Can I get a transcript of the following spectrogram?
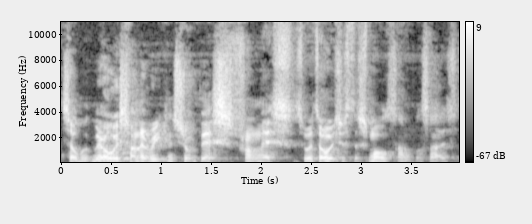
So we're always trying to reconstruct this from this, so it's always just a small sample size.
